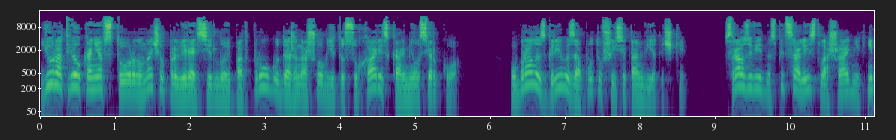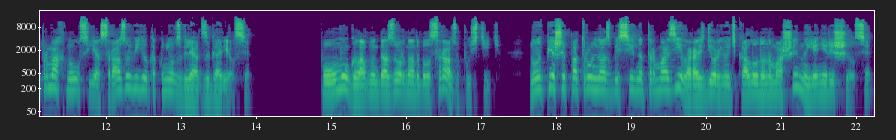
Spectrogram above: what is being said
Юра отвел коня в сторону, начал проверять седло и подпругу, даже нашел где-то сухарь и скормил серко. Убрал из гривы запутавшиеся там веточки. Сразу видно, специалист, лошадник, не промахнулся я, сразу увидел, как у него взгляд загорелся. По уму головной дозор надо было сразу пустить. Но пеший патруль нас бы сильно тормозил, а раздергивать колонну на машины я не решился.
